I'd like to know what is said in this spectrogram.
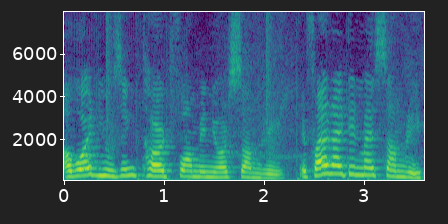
avoid using third form in your summary. If I write in my summary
